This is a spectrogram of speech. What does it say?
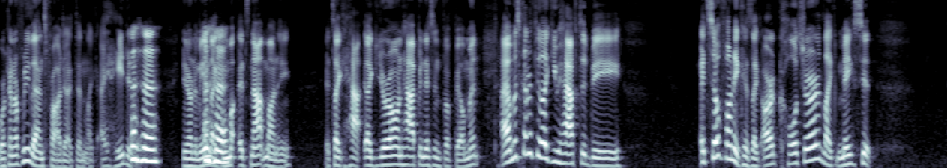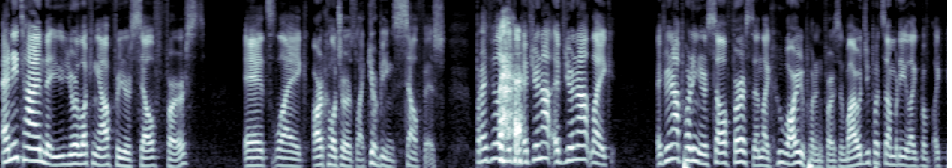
work on a freelance project and like I hated it. Mm-hmm. You know what I mean? Like it's not money. It's like ha- like your own happiness and fulfillment. I almost kind of feel like you have to be. It's so funny because like our culture like makes it. Anytime that you're looking out for yourself first, it's like our culture is like you're being selfish. But I feel like if, if you're not if you're not like if you're not putting yourself first, then like who are you putting first? And why would you put somebody like bef- like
